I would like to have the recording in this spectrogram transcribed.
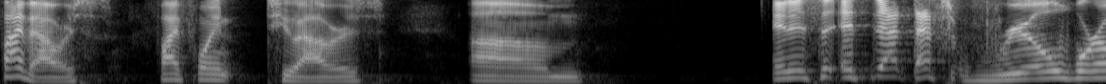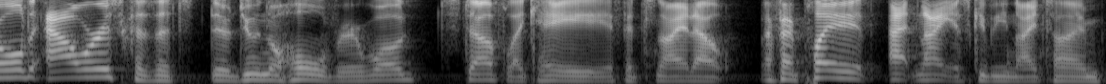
Five hours, five point two hours. Um, and it's it, that that's real world hours because it's they're doing the whole real world stuff. Like, hey, if it's night out, if I play it at night, it's gonna be nighttime.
